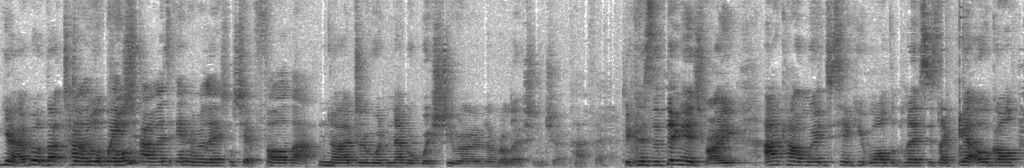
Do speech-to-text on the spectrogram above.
Yeah, but that time Don't will wish come. I was in a relationship for that? No, I would never wish you were in a relationship. Perfect. Because the thing is, right, I can't wait to take you to all the places like ghetto golf.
